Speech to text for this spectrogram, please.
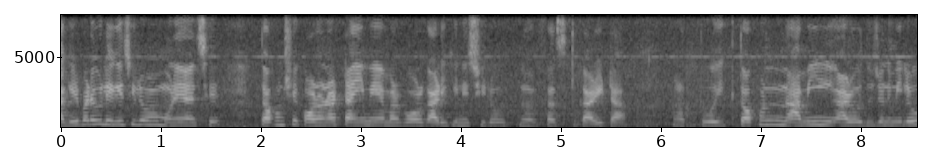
আগের বারেও লেগেছিলো আমার মনে আছে। তখন সে করোনার টাইমে আমার বর গাড়ি কিনেছিল ফার্স্ট গাড়িটা। তো ওই তখন আমি আর ও দুজনে মিলেও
